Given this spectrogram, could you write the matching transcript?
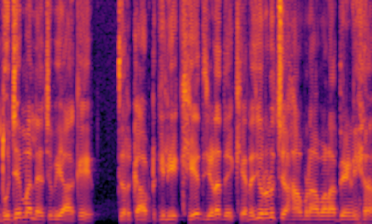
ਦੂਜੇ ਮਹੱਲਿਆਂ ਚ ਵੀ ਆ ਕੇ ਤੇ ਰਕਾਵਟ ਕੇ ਲਈ ਖੇਤ ਜਿਹੜਾ ਦੇਖਿਆ ਨਾ ਜੀ ਉਹਨਾਂ ਨੂੰ ਚਾਹਾਂ ਬਣਾਵਣਾ ਦੇਣੀਆਂ।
